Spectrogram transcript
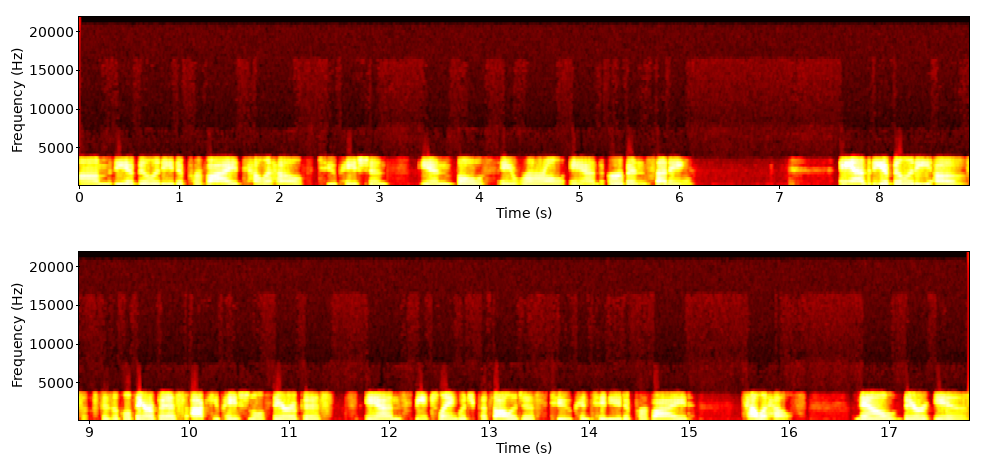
um, the ability to provide telehealth to patients in both a rural and urban setting, and the ability of physical therapists, occupational therapists, and speech language pathologists to continue to provide telehealth. Now, there is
